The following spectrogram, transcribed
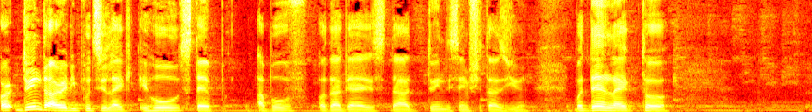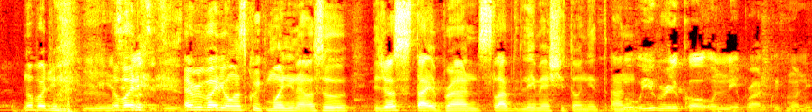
or doing that already puts you like a whole step above other guys that are doing the same shit as you. But then like to nobody nobody what it is now. everybody wants quick money now. So they just start a brand, slap the lamest shit on it and Will you really call owning a brand quick money?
